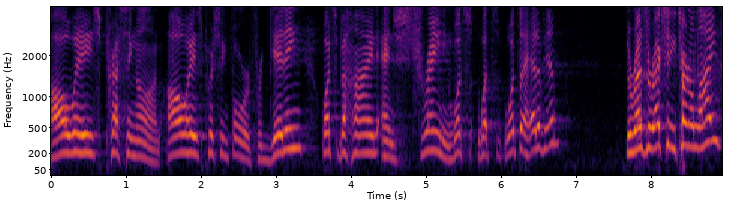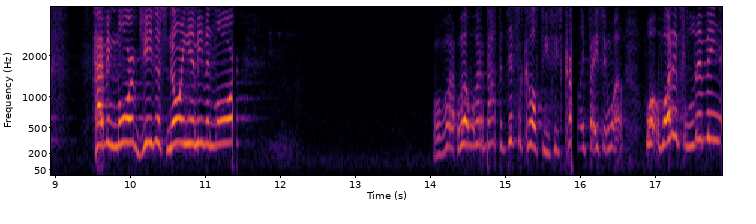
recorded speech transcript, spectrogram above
Always pressing on always pushing forward forgetting what's behind and straining what's what's what's ahead of him. The resurrection eternal life. Having more of jesus knowing him even more well, what, what, what, about the difficulties he's currently facing? What, what, what if living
